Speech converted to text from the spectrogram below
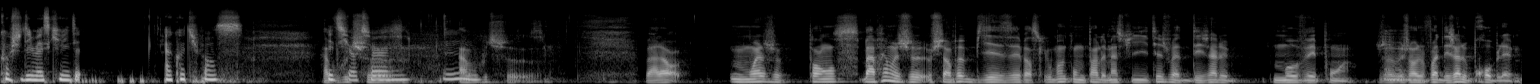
quand je dis masculinité, à quoi tu penses? À It's beaucoup de your choses. turn. À Mm. beaucoup de choses. Bah alors, moi je pense. Bah après, moi je, je suis un peu biaisé parce que moi, quand on me parle de masculinité, je vois déjà le mauvais point. Je, Mm. je vois déjà le problème.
